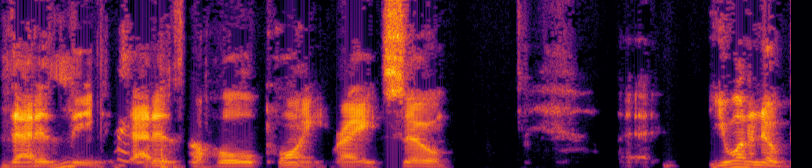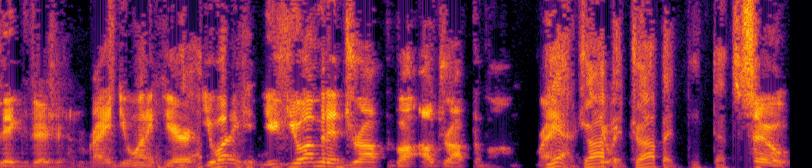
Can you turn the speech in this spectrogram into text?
That is the mm-hmm. that is the whole point, right? So uh, you want to know big vision, right? You want to hear yeah. you want to you, you want me to drop the bomb? I'll drop the bomb, right? Yeah, drop it, drop it. That's so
